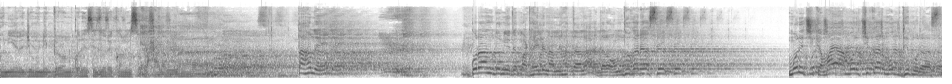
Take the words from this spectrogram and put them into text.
দুনিয়ার জমিনে প্রেরণ করেছি, জোরে কন, সুবহানাল্লাহ। তাহলে কোরআন দুনিয়াতে পাঠাইলেন আল্লাহ তাআলা, যারা অন্ধকারে আছে, মরিচিকা, মায়া মরিচিকার মধ্যে পড়ে আছে,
